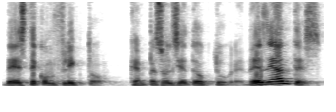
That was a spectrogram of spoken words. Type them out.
de este conflicto que empezó el 7 de octubre, desde antes.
